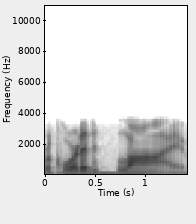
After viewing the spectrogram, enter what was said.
Recorded live.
